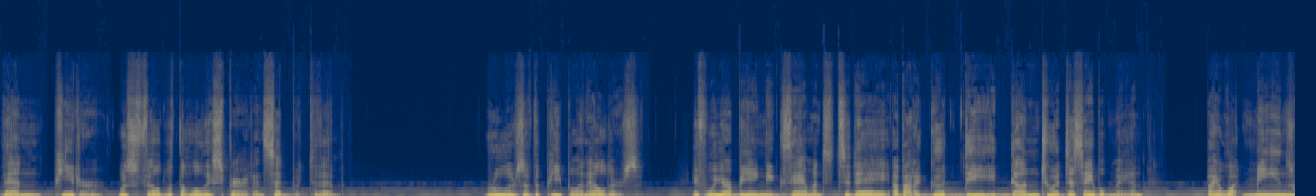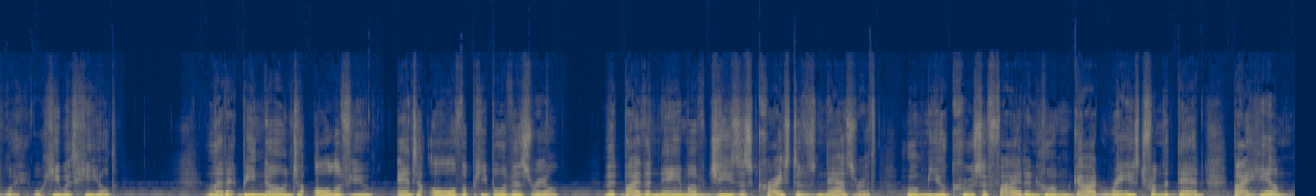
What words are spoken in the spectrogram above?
Then Peter was filled with the Holy Spirit and said to them, Rulers of the people and elders, if we are being examined today about a good deed done to a disabled man, by what means he was healed, let it be known to all of you and to all the people of Israel that by the name of Jesus Christ of Nazareth, whom you crucified and whom God raised from the dead, by him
